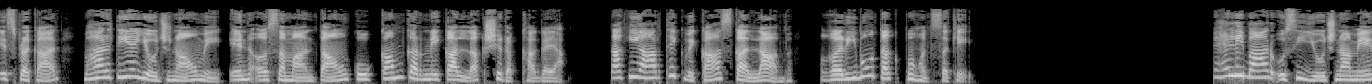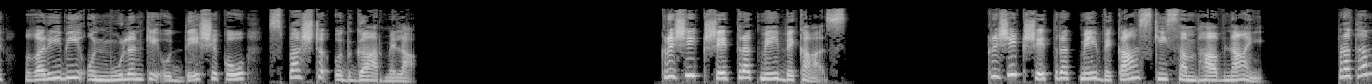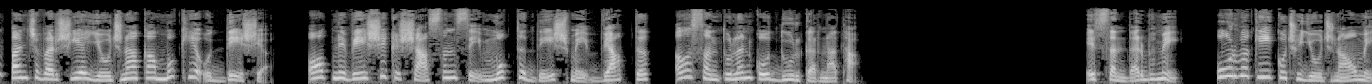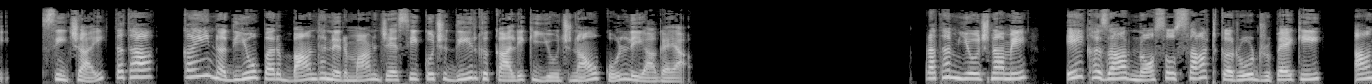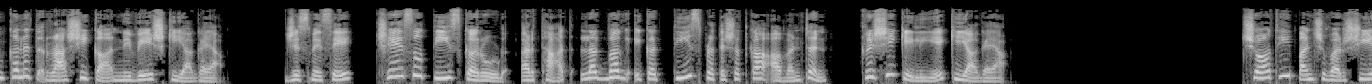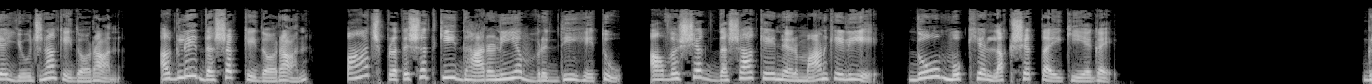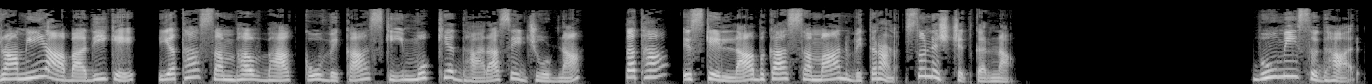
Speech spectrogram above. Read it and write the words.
इस प्रकार भारतीय योजनाओं में इन असमानताओं को कम करने का लक्ष्य रखा गया, ताकि आर्थिक विकास का लाभ गरीबों तक पहुँच सके। पहली बार उसी योजना में गरीबी उन्मूलन के उद्देश्य को स्पष्ट उद्गार मिला। कृषि क्षेत्र में विकास। कृषि क्षेत्र में विकास की संभावनाएँ प्रथम पंचवर्षीय योजना का मुख्य उद्देश्य औपनिवेशिक शासन से मुक्त देश में व्याप्त असंतुलन को दूर करना था। इस संदर्भ में पूर्व की कुछ योजनाओं में सिंचाई तथा कई नदियों पर बाँध निर्माण जैसी कुछ दीर्घकालिक योजनाओं को लिया गया। प्रथम योजना में 1960 करोड़ रुपए की आंकलित राशि का निवेश किया गया, जिसमें से 630 करोड़ अर्थात लगभग 31 प्रतिशत का आवंटन कृषि के लिए किया गया। चौथी पंचवर्षीय योजना के दौरान, अगले दशक के दौरान पाँच प्रतिशत की धारणीय वृद्धि हेतु आवश्यक दशा के निर्माण के लिए दो मुख्य लक्ष्य तय किए गए। ग्रामीण आबादी के यथासंभव भाग को विकास की मुख्य धारा से जोड़ना तथा इसके लाभ का समान वितरण सुनिश्चित करना। भूमि सुधार।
